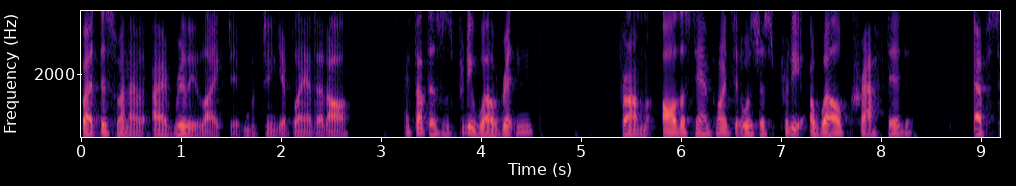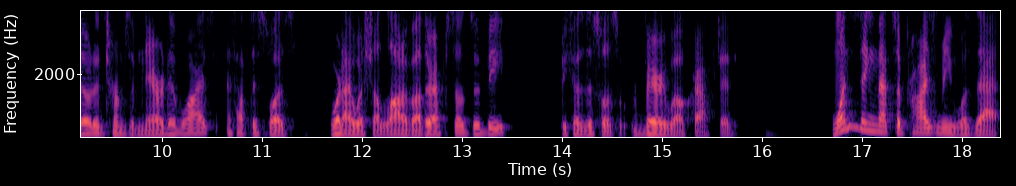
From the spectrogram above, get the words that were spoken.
But this one I, I really liked. It didn't get bland at all. I thought this was pretty well written from all the standpoints. It was just pretty a well crafted episode in terms of narrative wise. I thought this was what I wish a lot of other episodes would be because this was very well crafted. One thing that surprised me was that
